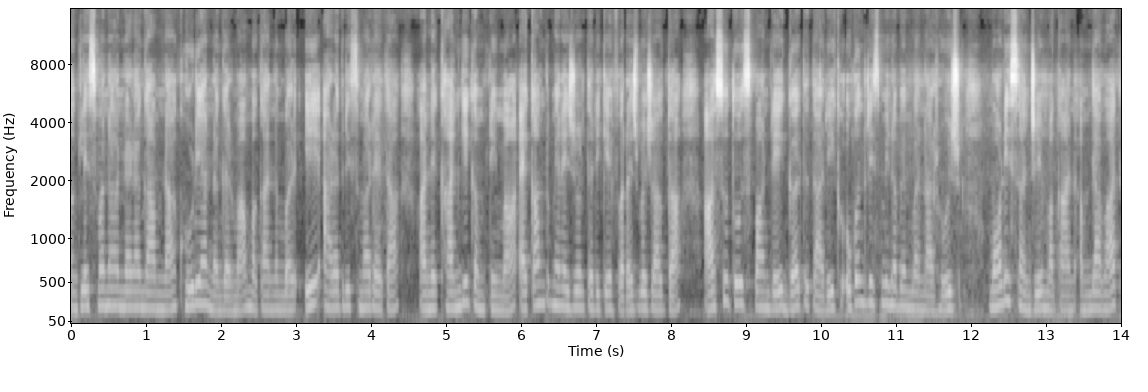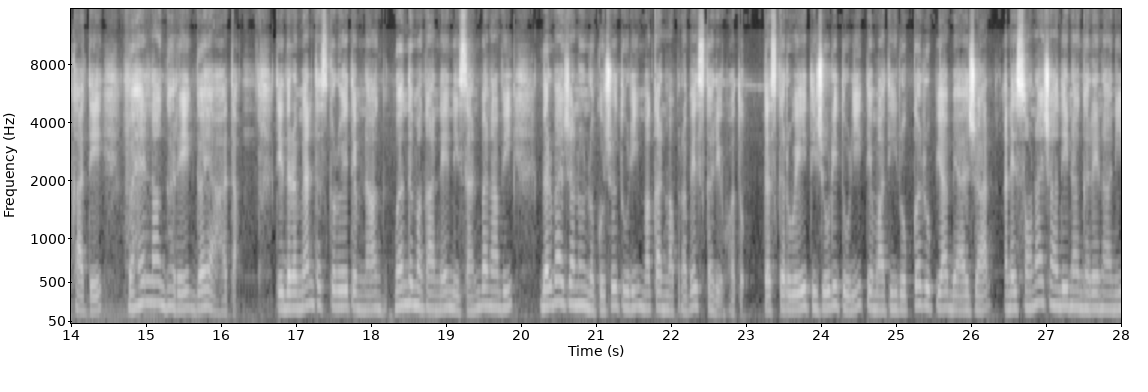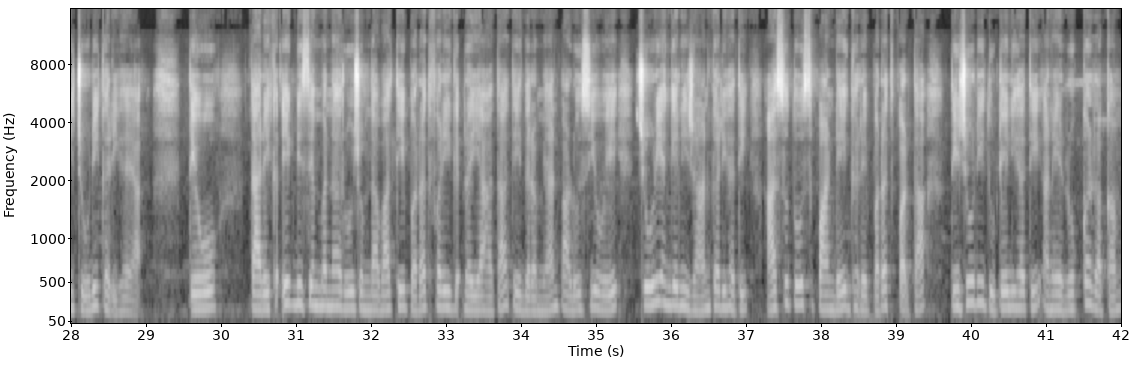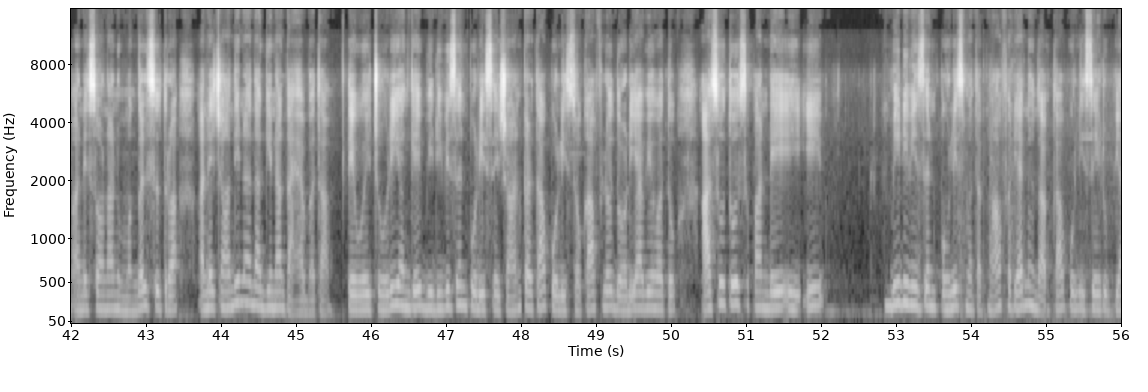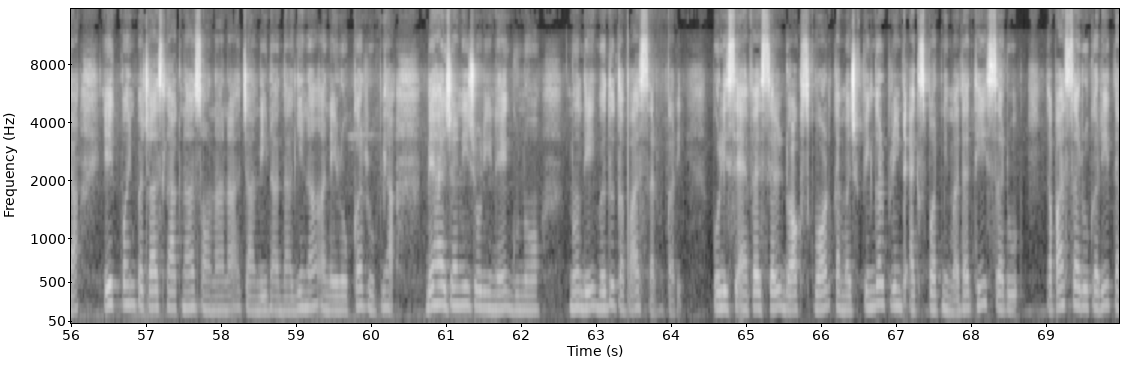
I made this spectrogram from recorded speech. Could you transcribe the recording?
અંકલેશ્વરના અંડાણા ગામના ખોડિયા નગરમાં મકાન નંબર એ આડત્રીસમાં રહેતા અને ખાનગી કંપનીમાં એકાઉન્ટ મેનેજર તરીકે ફરજ બજાવતા આશુતોષ પાંડે ગત તારીખ ઓગણત્રીસમી નવેમ્બરના રોજ મોડી સાંજે મકાન અમદાવાદ ખાતે બહેનના ઘરે ગયા હતા. તે દરમિયાન તસ્કરોએ તેમના બંધ મકાનને નિશાન બનાવી દરવાજાનો નકોચો તોડી મકાનમાં પ્રવેશ કર્યો હતો. તસ્કરોએ તિજોરી તોડી તેમાંથી રોકડ રૂપિયા બે હજાર અને સોના ચાંદીના ઘરેણાંની ચોરી કરી ગયા. તેઓ તારીખ એક ડિસેમ્બરના રોજ અમદાવાદથી પરત ફરી રહ્યા હતા. તે દરમિયાન પાડોશીઓએ ચોરી અંગેની જાણ કરી હતી. આશુતોષ પાંડે ઘરે પરત ફરતા તિજોરી તૂટેલી હતી અને રોકડ રકમ અને સોનાનું મંગલસૂત્ર અને ચાંદીના દાગીના ગાયબ હતા. તેઓએ ચોરી અંગે બી ડિવિઝન પોલીસે જાણ કરતાં પોલીસનો કાફલો દોડી આવ્યો હતો. આશુતોષ પાંડેએ બી ડિવિઝન પોલીસ મથકમાં ફરિયાદ નોંધાવતા પોલીસે રૂપિયા એક પોઈન્ટ પચાસ લાખના સોનાના, ચાંદીના દાગીના અને રોકડ રૂપિયા બે હજારની ચોરીને ગુનો નોંધી વધુ તપાસ શરૂ કરી. પોલીસે એફએસએલ ડોગ સ્ક્વોડ તેમજ ફિંગરપ્રિન્ટ એક્સપર્ટની મદદથી શરૂ, તપાસ શરૂ કરી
